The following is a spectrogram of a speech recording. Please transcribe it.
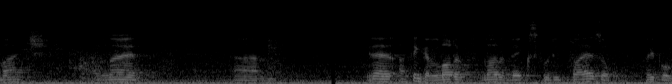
much. I learned, um, you know, I think a lot of lot of ex-footy players or people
